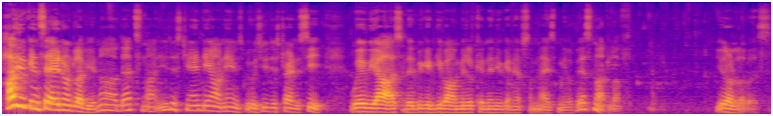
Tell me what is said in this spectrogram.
How you can say I don't love you? No, that's not. You're just chanting our names because you're just trying to see where we are so that we can give our milk and then you can have some nice milk. That's not love. You don't love us.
